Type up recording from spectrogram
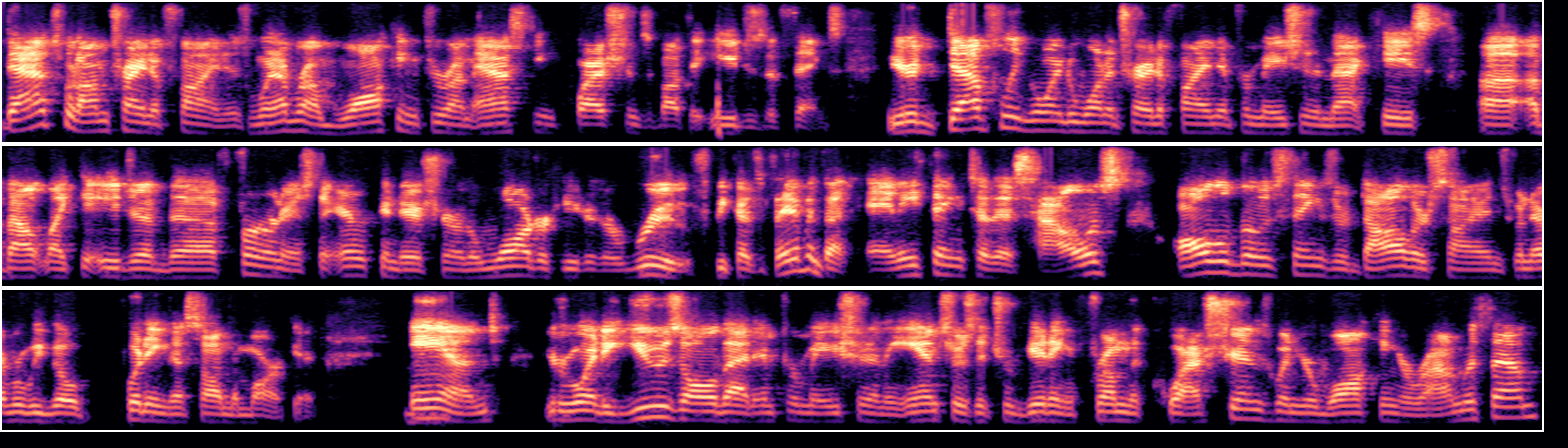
that's what I'm trying to find is whenever I'm walking through, I'm asking questions about the ages of things. You're definitely going to want to try to find information in that case uh, about like the age of the furnace, the air conditioner, the water heater, the roof, because if they haven't done anything to this house, all of those things are dollar signs whenever we go putting this on the market. Mm-hmm. And you're going to use all that information and the answers that you're getting from the questions when you're walking around with them,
